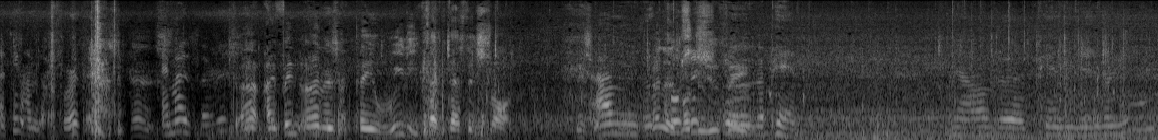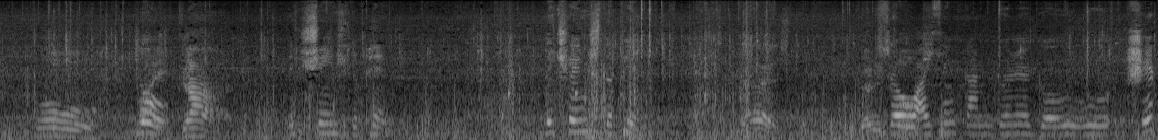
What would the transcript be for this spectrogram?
I think I'm the furthest. Yes. Am I the furthest? Uh, I think Ernest played a really fantastic shot. This. I'm the Ernest, closest to think? the pin. Now the pin is right Whoa! No. My God! They changed the pin. They changed the pin. Yes. Very So close. I think I'm gonna go chip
